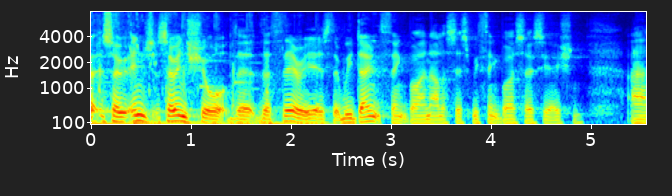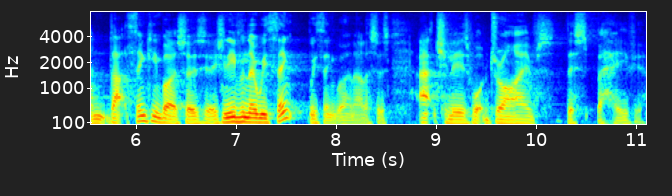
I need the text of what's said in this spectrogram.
So, so, in, so in short, the, the theory is that we don't think by analysis, we think by association. And that thinking by association, even though we think we think by analysis, actually is what drives this behaviour.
